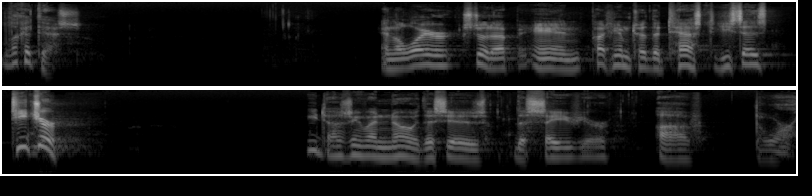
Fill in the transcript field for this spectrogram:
Look at this. And the lawyer stood up and put him to the test. He says, Teacher. He doesn't even know this is the Savior of the world.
